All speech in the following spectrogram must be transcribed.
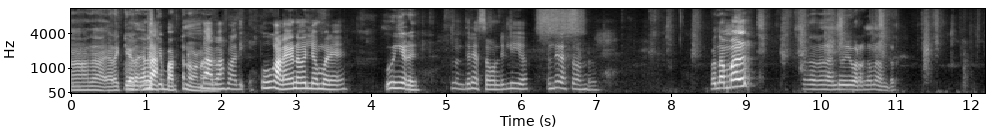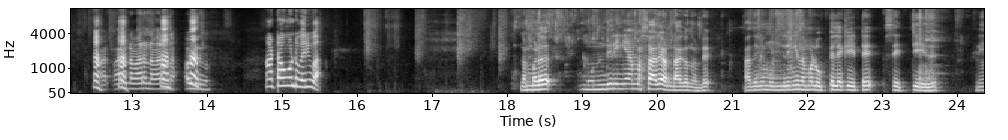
ആ അതാ ഇടയ്ക്ക് ഇടയ്ക്ക് ബട്ടൺ ഓണാ ബാബാ മതി. പൂ കളയണമല്ലോ മോനെ. ഊങ്ങിട് എന്ത് രസമുണ്ടില്ലയോ? എന്ത് രസമുണ്ട്? അപ്പൊ നമ്മൾ രണ്ടുപേരും ഉറങ്ങുന്നുണ്ട്. വരണ്ട വരണ്ട വരണ്ട. അവിടെ ഇരുന്നു. ആട്ടവും കൊണ്ട് വരുവാ. നമ്മൾ മുന്തിരിങ്ങ മസാല ഉണ്ടാക്കുന്നുണ്ട്. അതിന് മുന്തിരിങ്ങ നമ്മൾ ഉപ്പിലൊക്കെ ഇട്ട് സെറ്റ് ചെയ്ത് ഇനി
